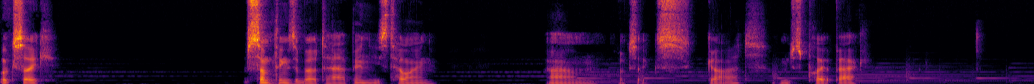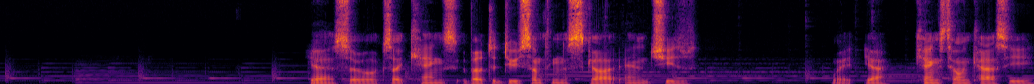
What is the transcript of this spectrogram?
Looks like something's about to happen. He's telling, um, looks like Scott. Let me just play it back. Yeah, so it looks like Kang's about to do something to Scott, and she's. Wait, yeah. Kang's telling Cassie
